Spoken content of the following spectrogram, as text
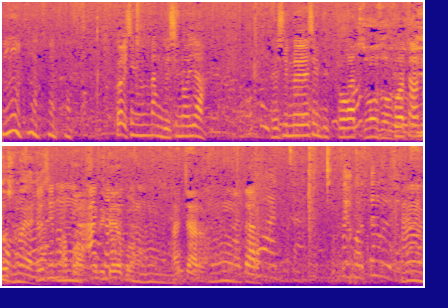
うんうんうん。うんんううん Hmm.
